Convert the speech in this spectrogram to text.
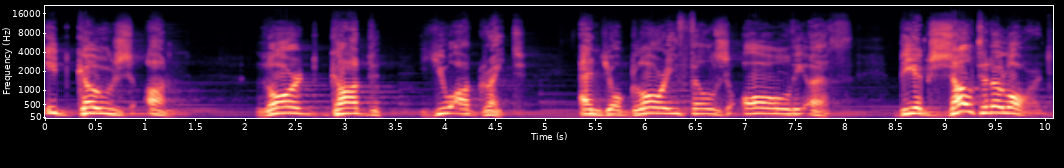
It goes on. Lord God, you are great, and your glory fills all the earth. Be exalted, O Lord,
